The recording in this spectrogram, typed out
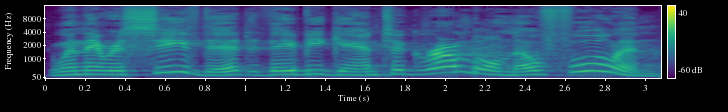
When they received it, they began to grumble, no fooling.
